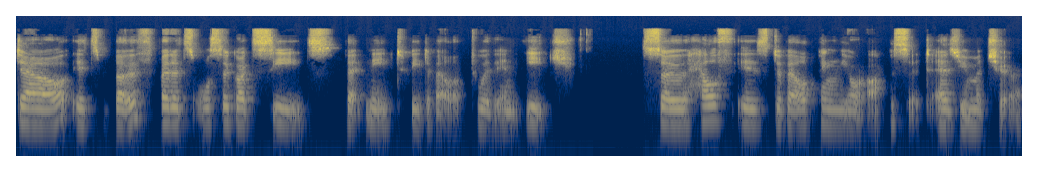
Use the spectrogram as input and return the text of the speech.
Tao, it's both, but it's also got seeds that need to be developed within each. So health is developing your opposite as you mature.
